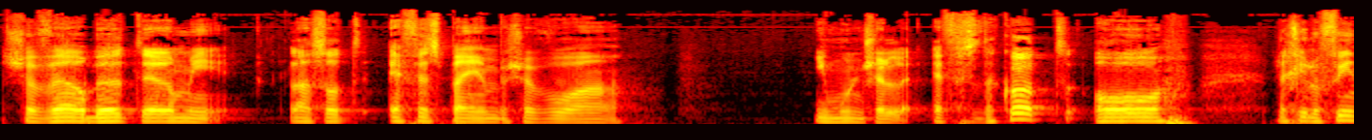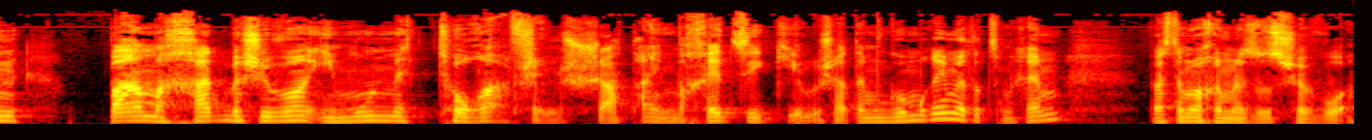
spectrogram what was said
שווה הרבה יותר מלעשות אפס פעמים בשבוע אימון של אפס דקות, או לחילופין, פעם אחת בשבוע אימון מטורף של שעתיים וחצי, כאילו שאתם גומרים את עצמכם, ואז אתם לא יכולים לזוז שבוע.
